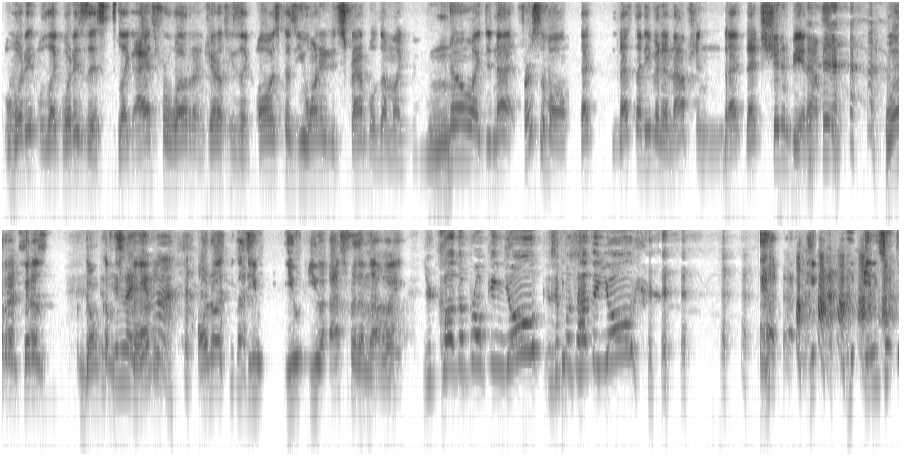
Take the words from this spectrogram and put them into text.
what? i- Like, what is this? Like, I asked for well rancheros. He's like, oh, it's because you wanted it scrambled. I'm like, no, I did not. First of all, that that's not even an option. That that shouldn't be an option. well rancheros don't come scrambled. Oh no, it's because you you you asked for them that way. You called the broken yolk. It's supposed to have the yolk. he, he starts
